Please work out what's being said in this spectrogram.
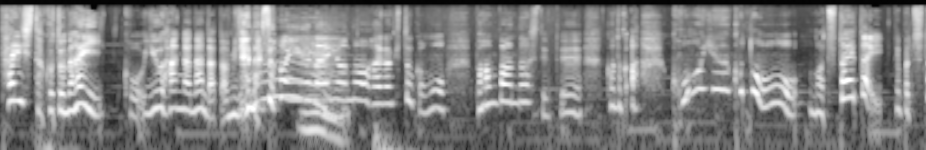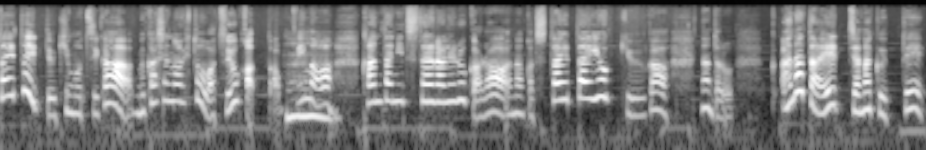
大したことないこう夕飯が何だったみたいなそういう内容のハガキとかもバンバン出しててなんかあこういうことを、まあ、伝えたい。やっぱ伝えたいっていう気持ちが昔の人は強かった、うん。今は簡単に伝えられるからなんか伝えたい欲求がなんだろうあなたへじゃなくって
